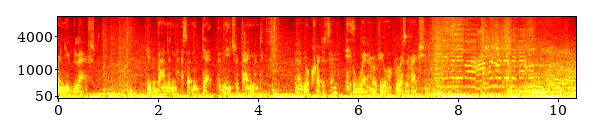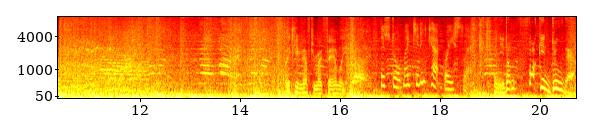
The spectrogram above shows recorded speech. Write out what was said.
When you left, you abandoned a certain debt that needs repayment. And your creditor is the winner of your resurrection. Came after my family. They stole my kitty cat bracelet. And you don't fucking do that.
